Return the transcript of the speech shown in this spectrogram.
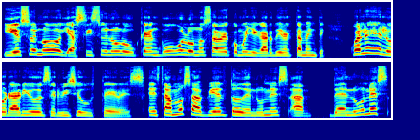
Y eso no, y así si uno lo busca en Google, uno sabe cómo llegar directamente. ¿Cuál es el horario de servicio de ustedes? Estamos abiertos de lunes a de lunes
